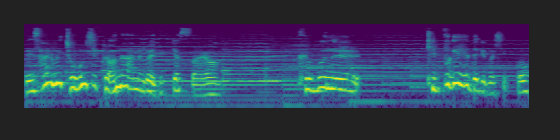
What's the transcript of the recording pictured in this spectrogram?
내 삶이 조금씩 변화하는 걸 느꼈어요. 그분을 기쁘게 해드리고 싶고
